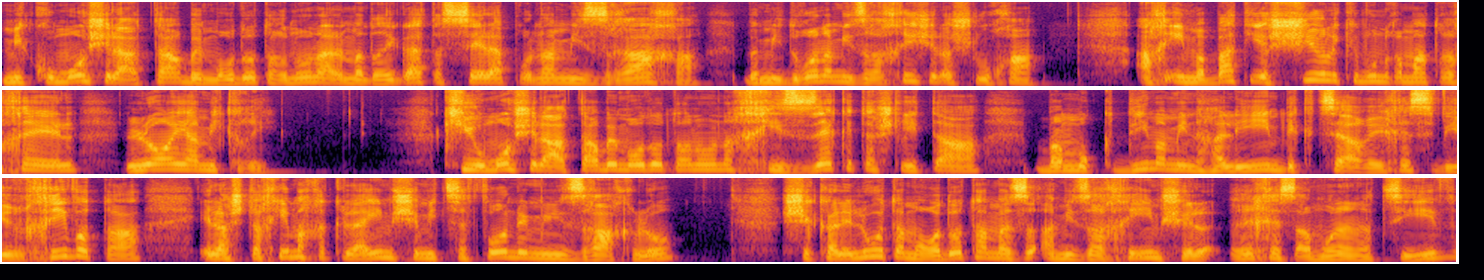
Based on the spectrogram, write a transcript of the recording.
מיקומו של האתר במורדות ארנונה על מדרגת הסלע הפונה מזרחה, במדרון המזרחי של השלוחה, אך עם מבט ישיר לכיוון רמת רחל, לא היה מקרי. קיומו של האתר במורדות ארנונה חיזק את השליטה במוקדים המנהליים בקצה הרכס והרחיב אותה אל השטחים החקלאיים שמצפון וממזרח לו, שכללו את המורדות המז... המזרחיים של רכס ארמון הנציב,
